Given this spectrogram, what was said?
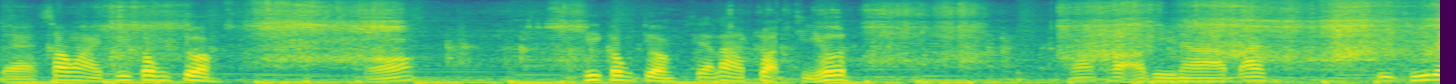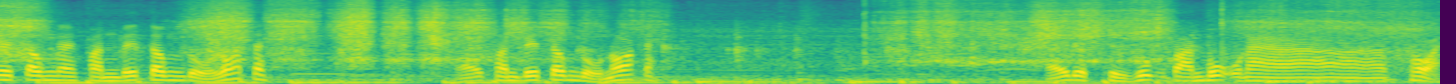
Để sau này thi công tường đó. Khi công trường sẽ là chuẩn chỉ hơn. Đó, thợ thì là đây vị trí bê tông này phần bê tông đổ lót đây. Đấy, phần bê tông đổ lót này đấy được sử dụng toàn bộ là sỏi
